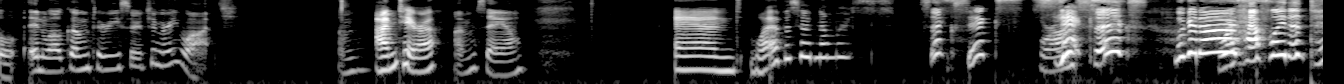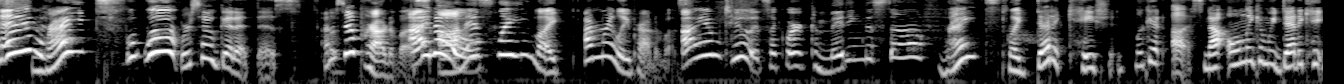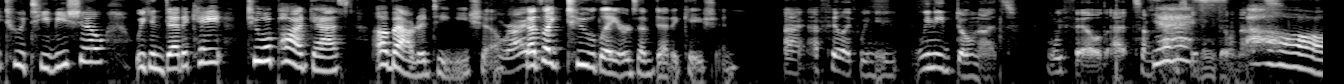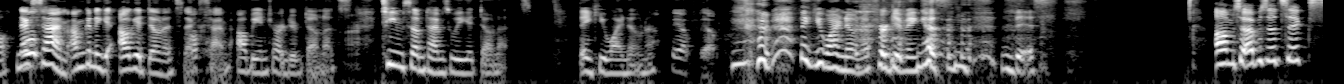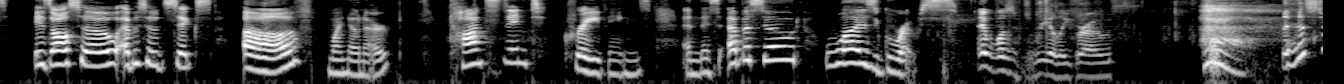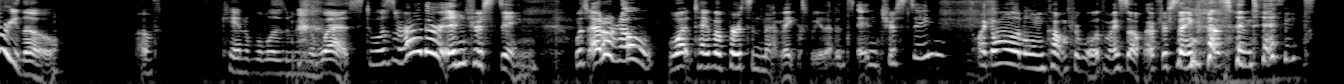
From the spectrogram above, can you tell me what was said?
Hello, and welcome to Research and Rewatch. I'm I'm Tara. I'm Sam. And what episode number? Six. Six. We're six. six. Look at us. We're halfway to ten. right. Whoop, whoop. We're so good at this. I'm uh, so proud of us. I know. Honestly, like I'm really proud of us. I am too. It's like we're committing to stuff. Right? Like dedication. Look at us. Not only can we dedicate to a TV show, we can dedicate to a podcast about a TV show. Right. That's like two layers of dedication. I, I feel like we need we need donuts. We failed at sometimes Yes. getting donuts. Oh, next time I'm gonna get. I'll get donuts next Okay. time. I'll be in charge of donuts. Alright. Team. Sometimes we get donuts. Thank you, Wynonna. Yep, yep. Thank you, Wynonna, for giving us this. Um. So episode six is also episode six of Wynonna Earp, Constant Cravings, and this episode was gross. It was really gross. The history, though, of cannibalism in the West was rather interesting. Which I don't know what type of person that makes me. That it's interesting. Like I'm a little uncomfortable with myself after saying that sentence.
